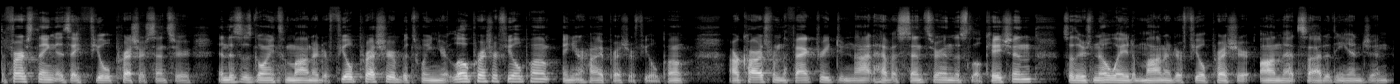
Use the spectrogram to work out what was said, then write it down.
The first thing is a fuel pressure sensor, and this is going to monitor fuel pressure between your low pressure fuel pump and your high pressure fuel pump. Our cars from the factory do not have a sensor in this location, so there's no way to monitor fuel pressure on that side of the engine.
